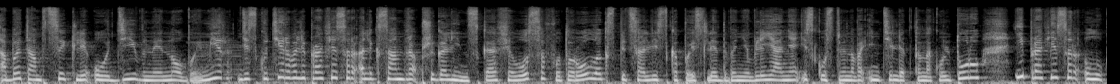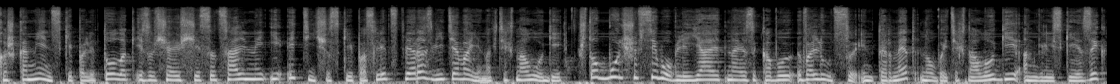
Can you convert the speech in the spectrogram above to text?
Об этом в цикле «О дивный новый мир» дискутировали профессор Александра Пшигалинская, философ, футуролог, специалистка по исследованию влияния искусственного интеллекта на культуру и профессор Лукаш Каменский, политолог, изучающий социальные и этические последствия развития военных технологий. Что больше всего влияет на языковую эволюцию? Интернет, новые технологии, английский язык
